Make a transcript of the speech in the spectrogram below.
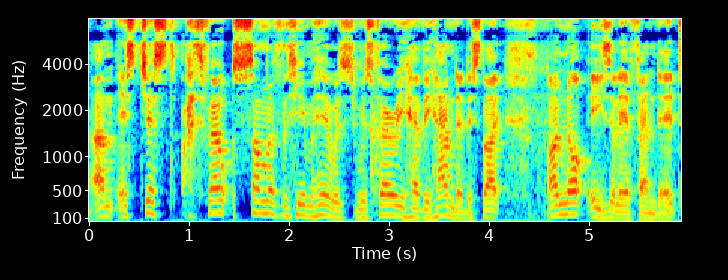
Um, it's just I felt some of the humour here was was very heavy handed. It's like I'm not easily offended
